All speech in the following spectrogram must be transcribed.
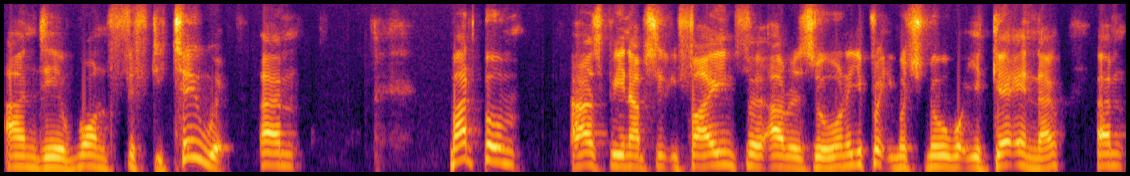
and a 152 whip. Um, Mad Bum has been absolutely fine for Arizona. You pretty much know what you're getting now. Um,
